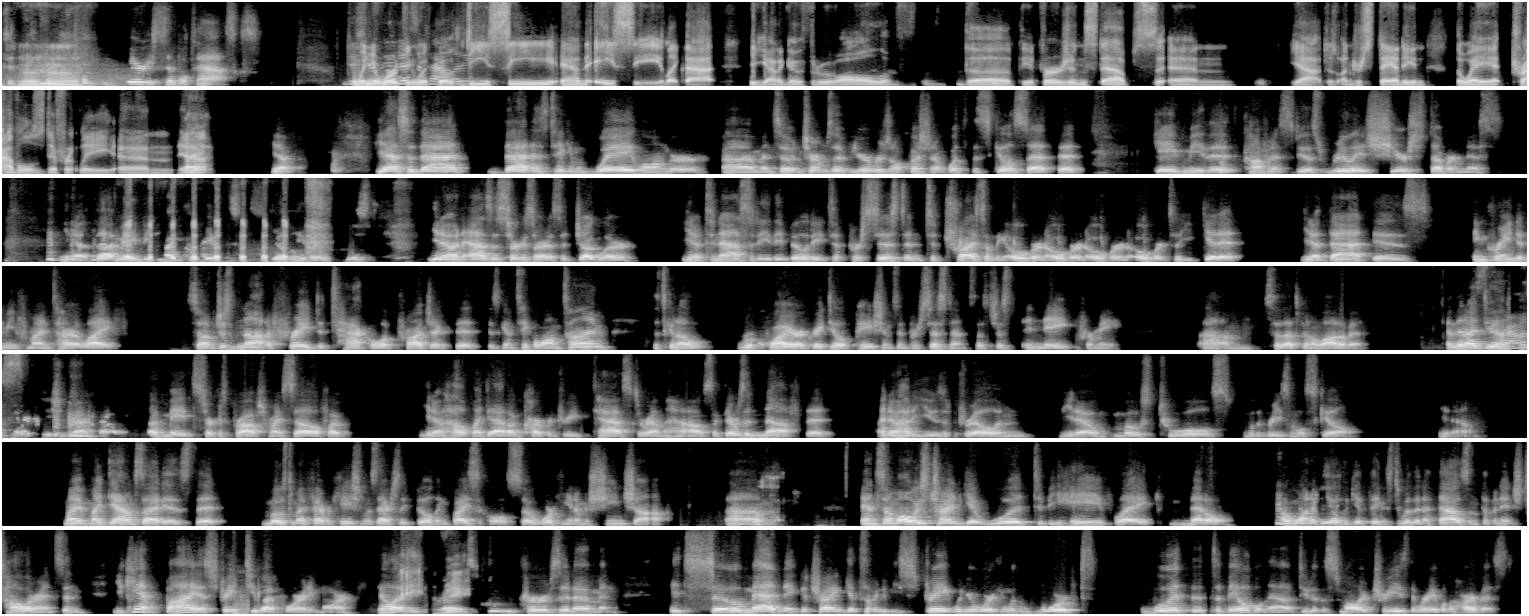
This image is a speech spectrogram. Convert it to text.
to mm-hmm. do very simple tasks and when you're working with both DC and AC like that, you got to go through all of the the inversion steps and yeah, just understanding the way it travels differently and yeah. Right. Yeah. Yeah, so that that has taken way longer. Um, and so in terms of your original question of what's the skill set that gave me the confidence to do this really is sheer stubbornness you know that may be my greatest skill here just you know and as a circus artist a juggler you know tenacity the ability to persist and to try something over and over and over and over until you get it you know that is ingrained in me for my entire life. So i'm just not afraid to tackle a project that is going to take a long time that's going to require a great deal of patience and persistence. That's just innate for me. Um, so that's been a lot of it and then Is I do have house? meditation background. I've made circus props for myself. I've, you know, helped my dad on carpentry tasks around the house. Like there was enough that I know how to use a drill and, you know, most tools with a reasonable skill. You know. My my downside is that most of my fabrication was actually building bicycles, so working in a machine shop. Um, and so I'm always trying to get wood to behave like metal I want to be able to get things to within a thousandth of an inch tolerance. And you can't buy a straight two by four anymore. They all have these right. curves in them. And it's so maddening to try and get something to be straight when you're working with warped wood that's available now due to the smaller trees that we're able to harvest.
